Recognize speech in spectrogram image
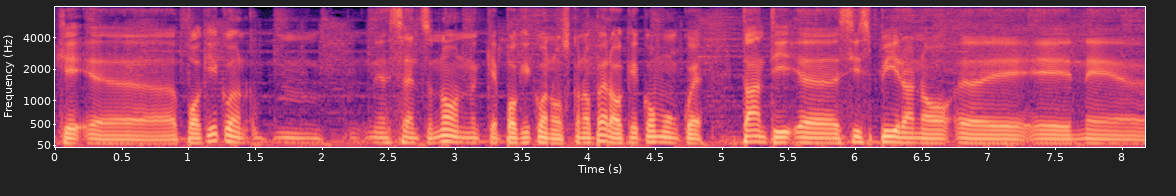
che eh, pochi con- mh, nel senso non che pochi conoscono però che comunque tanti eh, si ispirano eh, e ne,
